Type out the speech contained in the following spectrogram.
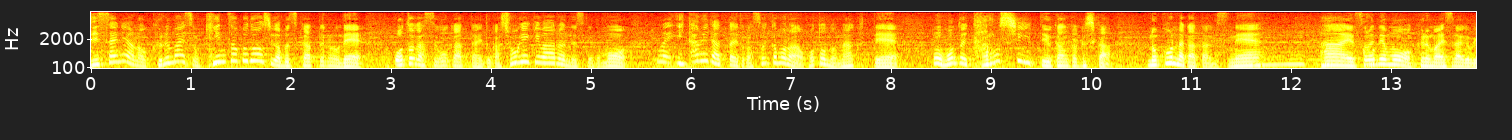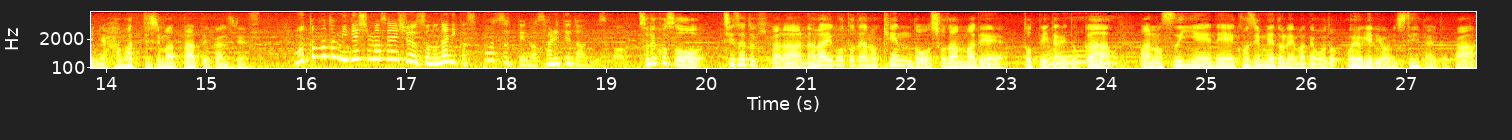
実際にあの車椅子の金属同士がぶつかっているので音がすごかったりとか衝撃はあるんですけども痛みだったりとかそういったものはほとんどなくてもう本当に楽しいっていう感覚しか残らなかったんですね。はい、それでもう車椅子ラグビーにはまってしまったという感じです。もともと峰島選手はその何かスポーツっていうのはされてたんですか？それこそ小さい時から習い事であの剣道初段まで取っていたりとかあの水泳で個人メドレーまで泳げるようにしていたりとか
